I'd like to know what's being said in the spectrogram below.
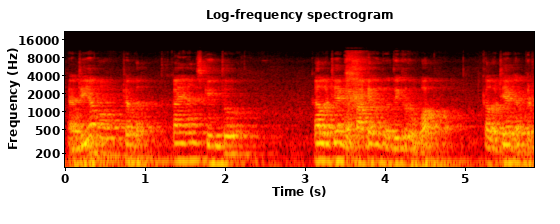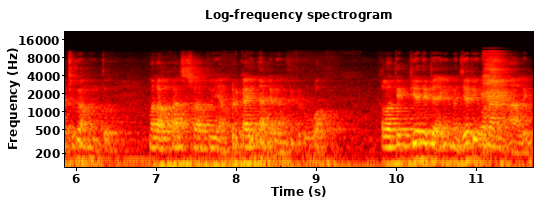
Nah, dia mau dapat kekayaan segitu kalau dia nggak pakai untuk dikerubah kalau dia nggak berjuang untuk melakukan sesuatu yang berkaitan dengan dikerubah kalau dia tidak ingin menjadi orang yang alim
